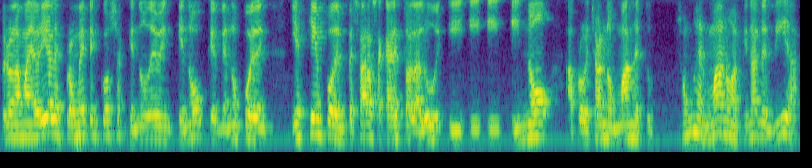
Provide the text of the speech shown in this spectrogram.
Pero la mayoría les prometen cosas que no deben, que no, que, que no pueden. Y es tiempo de empezar a sacar esto a la luz y, y- y- y no aprovecharnos más de tu. Somos hermanos al final del día.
